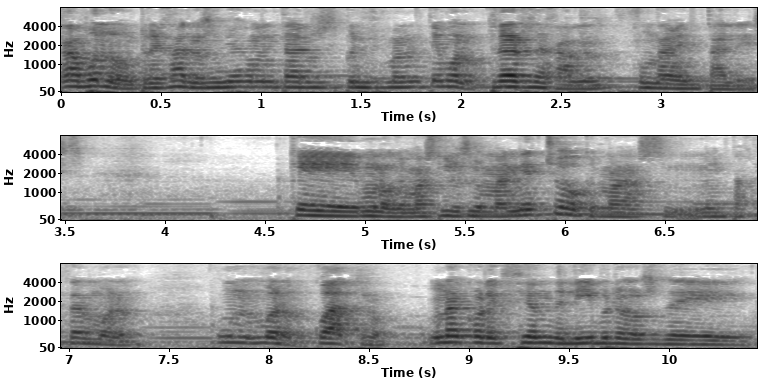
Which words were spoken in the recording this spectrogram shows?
Ah, bueno, regalos, voy a comentaros principalmente, bueno, tres regalos fundamentales. Que, bueno, que más ilusión me han hecho o que más me impactan, bueno bueno, cuatro. Una colección de libros de,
